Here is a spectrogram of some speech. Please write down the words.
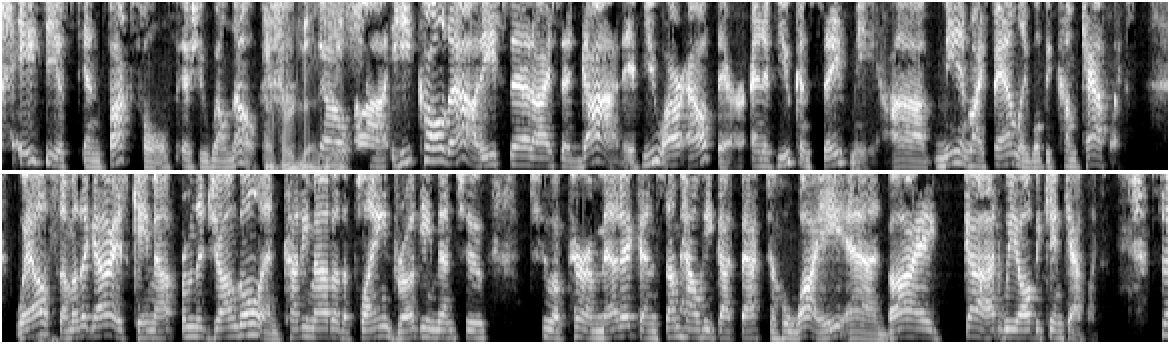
atheists in foxholes, as you well know. I've heard that. So yes. uh, he called out. He said, I said, God, if you are out there and if you can save me, uh, me and my family will become Catholics. Well, some of the guys came out from the jungle and cut him out of the plane, drug him into to a paramedic, and somehow he got back to Hawaii. And by God, we all became Catholics. So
